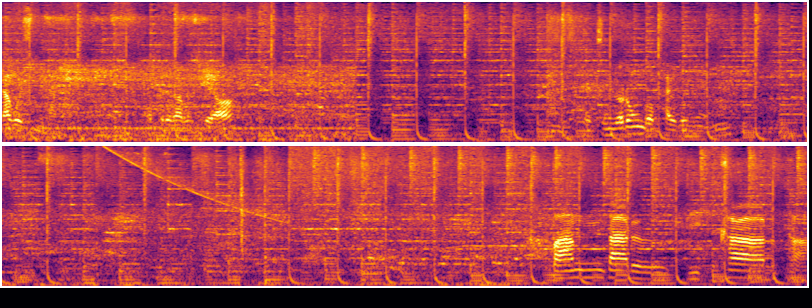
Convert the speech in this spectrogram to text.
나고 있습니다. 자, 들어가 볼게요. 대충 요런 거 팔고 있네요. 반다르 디카르타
